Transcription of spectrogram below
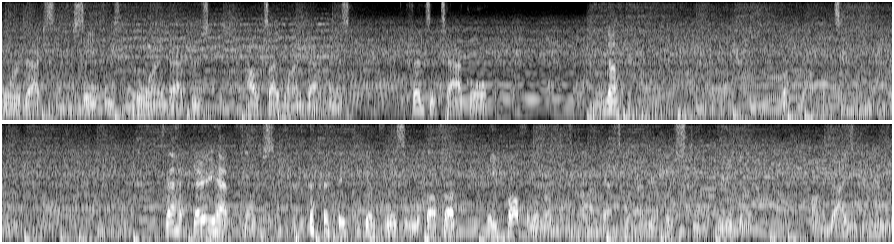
cornerbacks, it's not the safeties, the middle linebackers, outside linebackers, defensive tackle, nothing but the offensive line. That, there you have it, folks. Thank you again for listening to Buff Hub, a Buffalo Rumblings podcast. Again, I'm your host, Steve Vega. Um, guys, you can hear me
